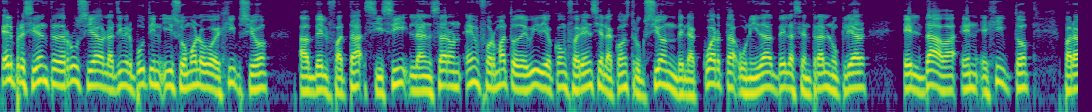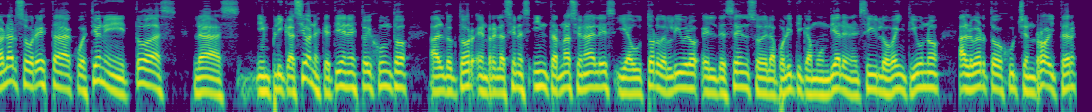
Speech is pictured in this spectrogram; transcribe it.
El presidente de Rusia, Vladimir Putin, y su homólogo egipcio, Abdel Fattah Sisi, lanzaron en formato de videoconferencia la construcción de la cuarta unidad de la central nuclear el Dava en Egipto. Para hablar sobre esta cuestión y todas las implicaciones que tiene, estoy junto al doctor en Relaciones Internacionales y autor del libro El descenso de la política mundial en el siglo XXI, Alberto Huchenreuter.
